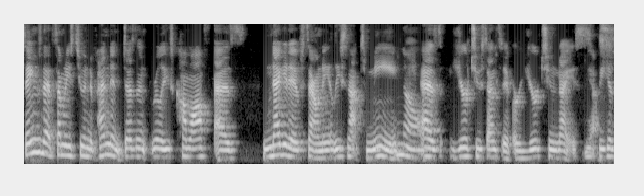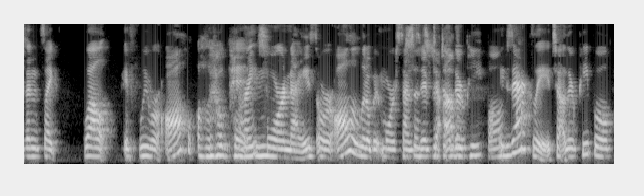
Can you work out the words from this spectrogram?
things that somebody's too independent doesn't really come off as negative sounding, at least not to me, No. as you're too sensitive or you're too nice. Yes. Because then it's like, well, if we were all a little bit Right. more nice or all a little bit more sensitive, to, other people. exactly to other people,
